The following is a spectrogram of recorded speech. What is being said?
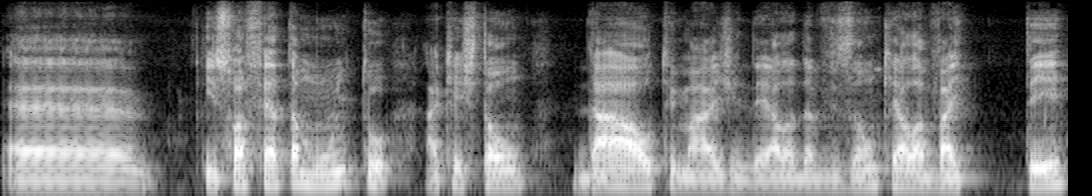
É, isso afeta muito a questão da autoimagem dela, da visão que ela vai ter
